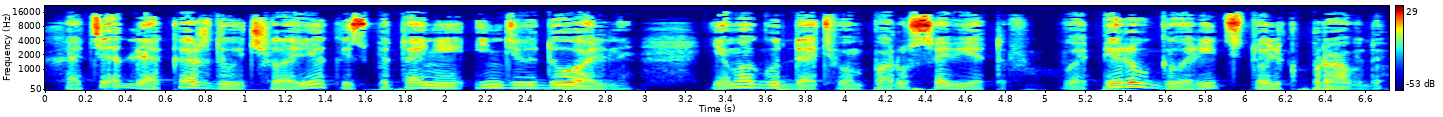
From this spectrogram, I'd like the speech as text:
Хотя для каждого человека испытания индивидуальны. Я могу дать вам пару советов. Во-первых, говорите только правду.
